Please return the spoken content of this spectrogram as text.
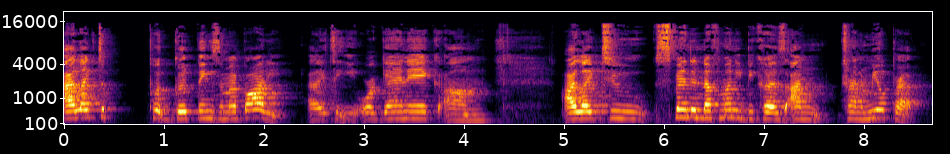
I like to put good things in my body. I like to eat organic. Um, I like to spend enough money because I'm trying to meal prep.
